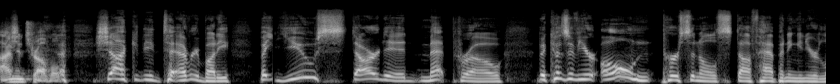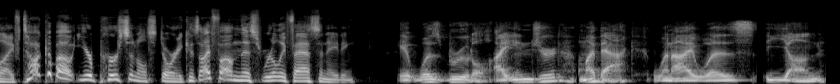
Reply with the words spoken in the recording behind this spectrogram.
I'm in trouble. Shocking to everybody. But you started MetPro because of your own personal stuff happening in your life. Talk about your personal story because I found this really fascinating. It was brutal. I injured my back when I was young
